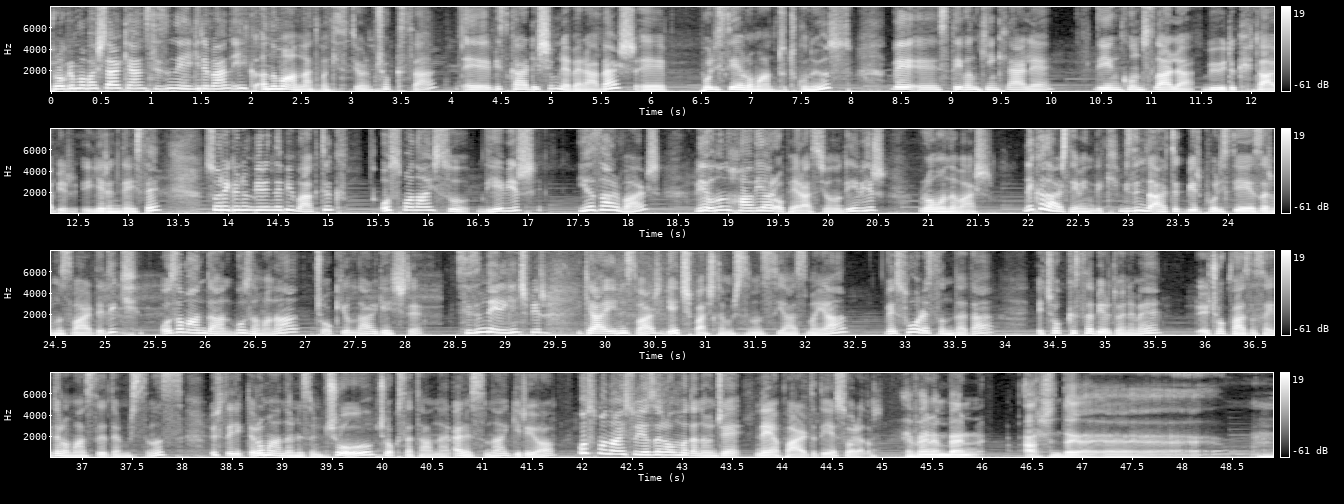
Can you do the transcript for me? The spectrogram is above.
Programa başlarken sizinle ilgili ben ilk anımı anlatmak istiyorum. Çok kısa. Ee, biz kardeşimle beraber e, polisiye roman tutkunuyuz. Ve e, Stephen King'lerle Dean Kuntz'larla büyüdük tabir yerindeyse. Sonra günün birinde bir baktık Osman Aysu diye bir yazar var ve onun Havyar Operasyonu diye bir romanı var. Ne kadar sevindik. Bizim de artık bir polisiye yazarımız var dedik. O zamandan bu zamana çok yıllar geçti. Sizin de ilginç bir hikayeniz var. Geç başlamışsınız yazmaya ve sonrasında da e, çok kısa bir döneme çok fazla sayıda roman sığdırmışsınız. Üstelik de romanlarınızın çoğu çok satanlar arasına giriyor. Osman Aysu yazar olmadan önce ne yapardı diye soralım. Efendim ben aslında e,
